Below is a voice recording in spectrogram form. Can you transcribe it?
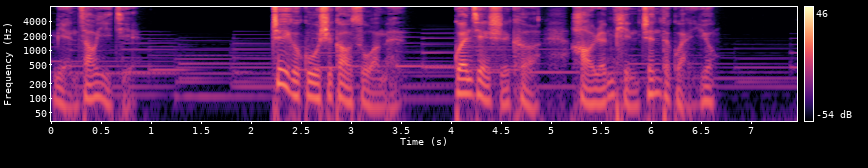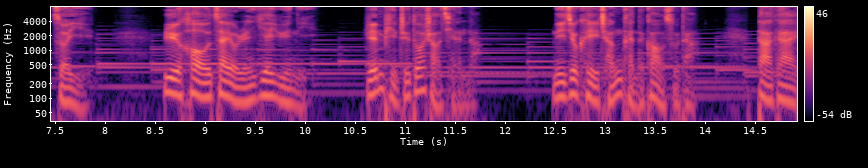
免遭一劫。这个故事告诉我们，关键时刻好人品真的管用。所以，日后再有人揶揄你。”人品值多少钱呢？你就可以诚恳地告诉他，大概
